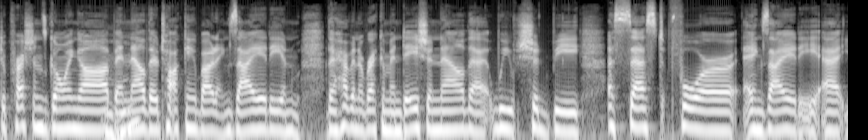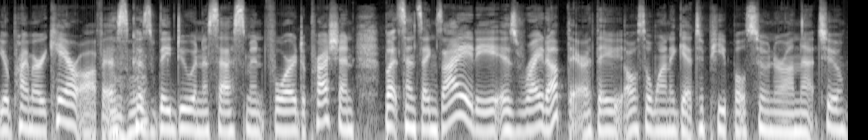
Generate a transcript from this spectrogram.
depression's going up, Mm-hmm. and now they're talking about anxiety, and they're having a recommendation now that we should be assessed for anxiety at your primary care office Mm-hmm. because they do an assessment for depression. But since anxiety is right up there, they also want to get to people sooner on that too.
